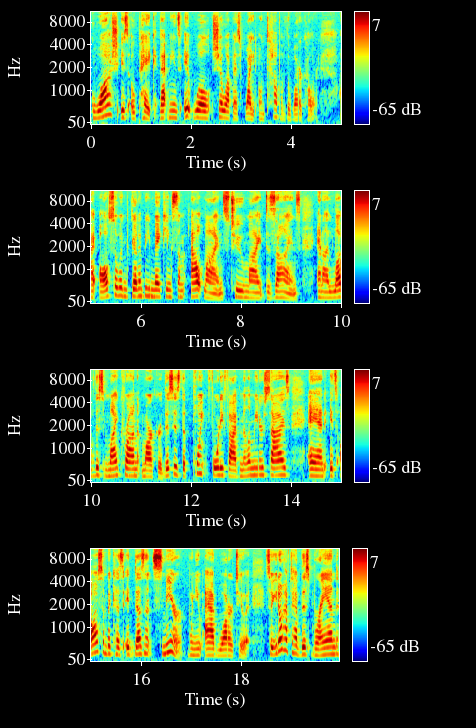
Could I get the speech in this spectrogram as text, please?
gouache is opaque. That means it will show up as white on top of the watercolor. I also am going to be making some outlines to my designs and I love this micron marker. This is the 0.45 millimeter size and it's awesome because it doesn't smear when you add water to it. So you don't have to have this brand,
